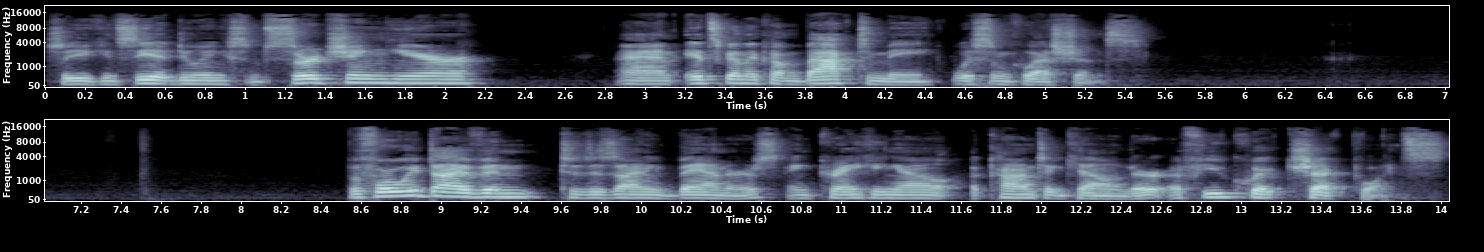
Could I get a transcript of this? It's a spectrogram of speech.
so you can see it doing some searching here and it's going to come back to me with some questions. Before we dive into designing banners and cranking out a content calendar, a few quick checkpoints.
